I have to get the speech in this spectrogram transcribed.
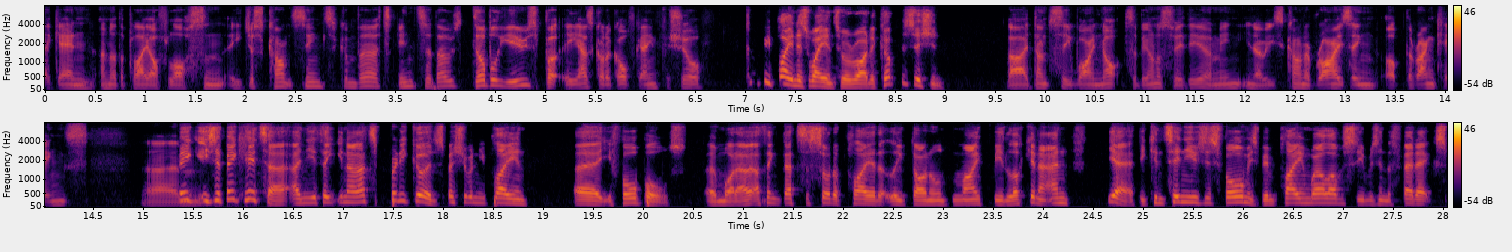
again, another playoff loss, and he just can't seem to convert into those W's, but he has got a golf game for sure. Could be playing his way into a Ryder Cup position. I don't see why not, to be honest with you. I mean, you know, he's kind of rising up the rankings. Um, big, he's a big hitter, and you think, you know, that's pretty good, especially when you're playing uh, your four balls and what. I think that's the sort of player that Luke Donald might be looking at. And yeah, if he continues his form, he's been playing well. Obviously, he was in the FedEx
